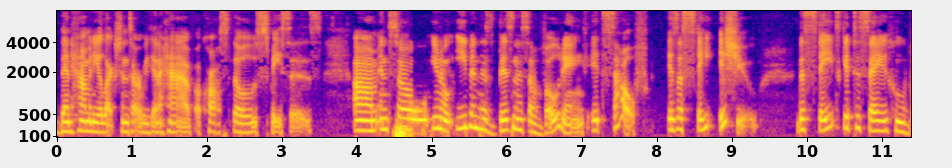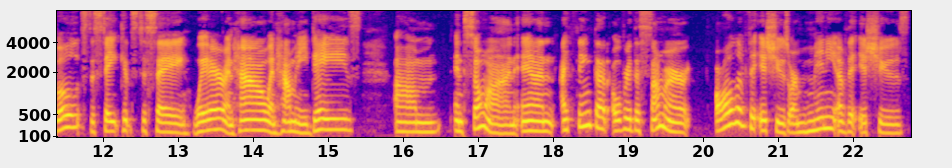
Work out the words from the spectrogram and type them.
then how many elections are we going to have across those spaces? Um, and so, you know, even this business of voting itself is a state issue. The states get to say who votes, the state gets to say where and how and how many days, um, and so on. And I think that over the summer, all of the issues, or many of the issues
